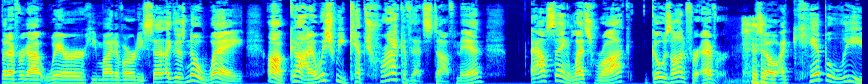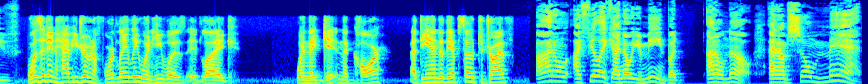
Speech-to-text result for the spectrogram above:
but I forgot where he might have already said. Like, there's no way. Oh God, I wish we kept track of that stuff, man. Al saying "Let's rock" goes on forever. so I can't believe Was it in Have You Driven a Ford lately when he was it like when they get in the car at the end of the episode to drive? I don't. I feel like I know what you mean, but I don't know. And I'm so mad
